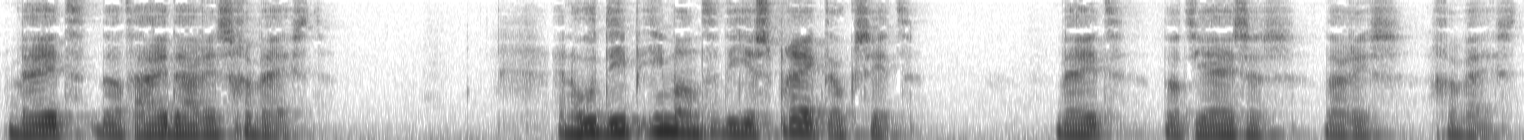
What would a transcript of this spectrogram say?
weet dat hij daar is geweest. En hoe diep iemand die je spreekt ook zit, weet dat Jezus daar is geweest.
